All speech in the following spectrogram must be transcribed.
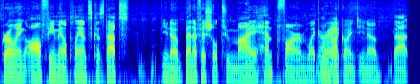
growing all female plants because that's you know beneficial to my hemp farm like i'm not going to you know that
